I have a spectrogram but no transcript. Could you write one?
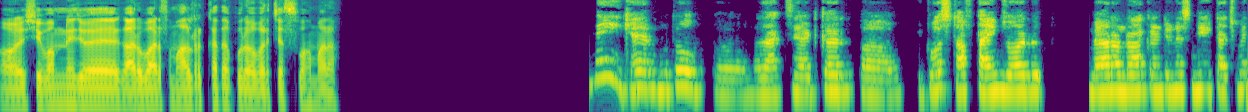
और शिवम ने जो है कारोबार संभाल रखा था, पूरा वर्चस्व हमारा। नहीं खैर वो तो अ, मज़ाक से हटकर इट वाज टफ टाइम्स और मैं और अनुराग कंटिन्यूसली टच में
